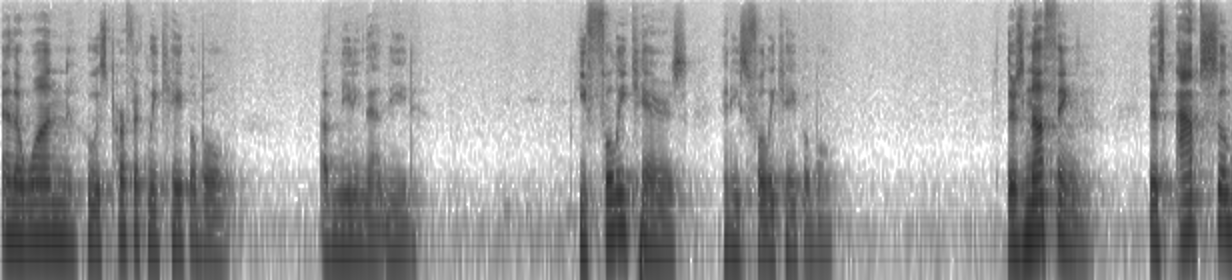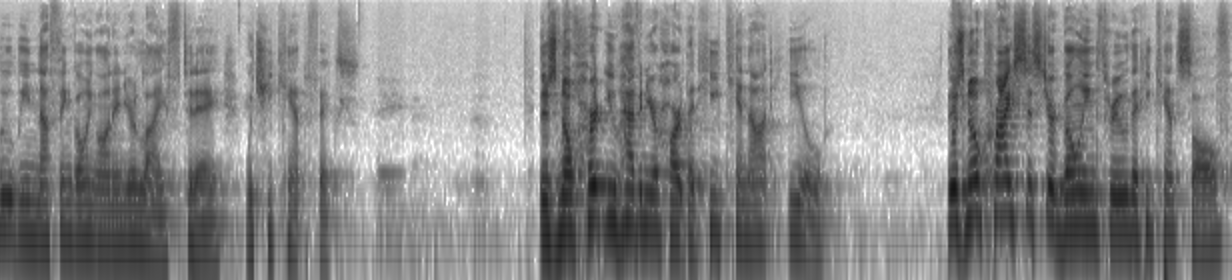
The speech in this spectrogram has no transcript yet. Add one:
and the one who is perfectly capable of meeting that need. He fully cares and he's fully capable. There's nothing, there's absolutely nothing going on in your life today which he can't fix. There's no hurt you have in your heart that he cannot heal. There's no crisis you're going through that he can't solve.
